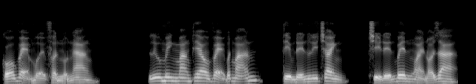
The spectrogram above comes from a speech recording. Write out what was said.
có vẻ mười phần ngổn ngang. Lưu minh mang theo vẻ bất mãn, tìm đến lý tranh, chỉ đến bên ngoài nói ra.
